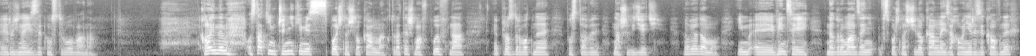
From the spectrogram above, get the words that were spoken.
e, rodzina jest zrekonstruowana. Kolejnym, ostatnim czynnikiem jest społeczność lokalna, która też ma wpływ na prozdrowotne postawy naszych dzieci. No wiadomo, im więcej nagromadzeń w społeczności lokalnej, zachowań ryzykownych,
